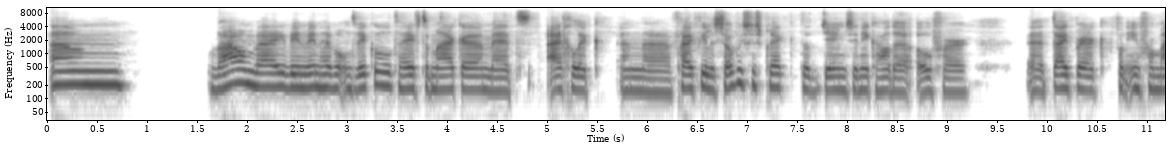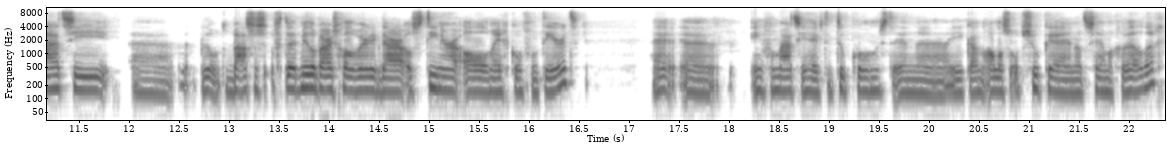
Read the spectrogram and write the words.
Um, waarom wij Win-Win hebben ontwikkeld heeft te maken met eigenlijk een uh, vrij filosofisch gesprek dat James en ik hadden over het tijdperk van informatie. op de, basis, of de middelbare school werd ik daar als tiener al mee geconfronteerd. Hè, uh, informatie heeft de toekomst en uh, je kan alles opzoeken en dat is helemaal geweldig.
